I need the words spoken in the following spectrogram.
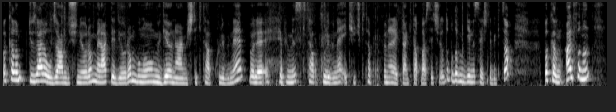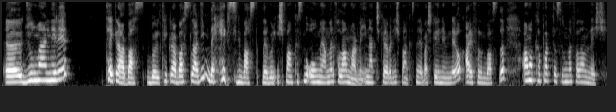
Bakalım güzel olacağını düşünüyorum. Merak ediyorum. Bunu Müge önermişti kitap kulübüne. Böyle hepimiz kitap kulübüne 2-3 kitap önerekten kitaplar seçiliyordu. Bu da Müge'nin seçtiği bir kitap. Bakalım Alfa'nın e, Jules Verne'leri tekrar bas böyle tekrar bastılar değil mi de hepsini bastıkları böyle İş Bankası'nda olmayanları falan var. Ben İnatçı Karaben İş Bankası'nda başka yayın evinde yok. Alfa'nın bastı. Ama kapak tasarımları falan leş.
